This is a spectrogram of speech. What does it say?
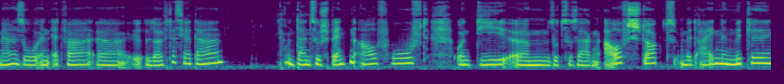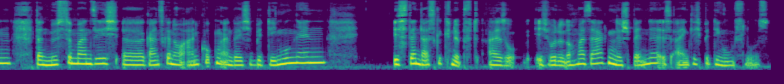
ja, so in etwa äh, läuft das ja da. Und dann zu Spenden aufruft und die ähm, sozusagen aufstockt mit eigenen Mitteln, dann müsste man sich äh, ganz genau angucken, an welche Bedingungen ist denn das geknüpft? Also ich würde noch mal sagen, eine Spende ist eigentlich bedingungslos.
